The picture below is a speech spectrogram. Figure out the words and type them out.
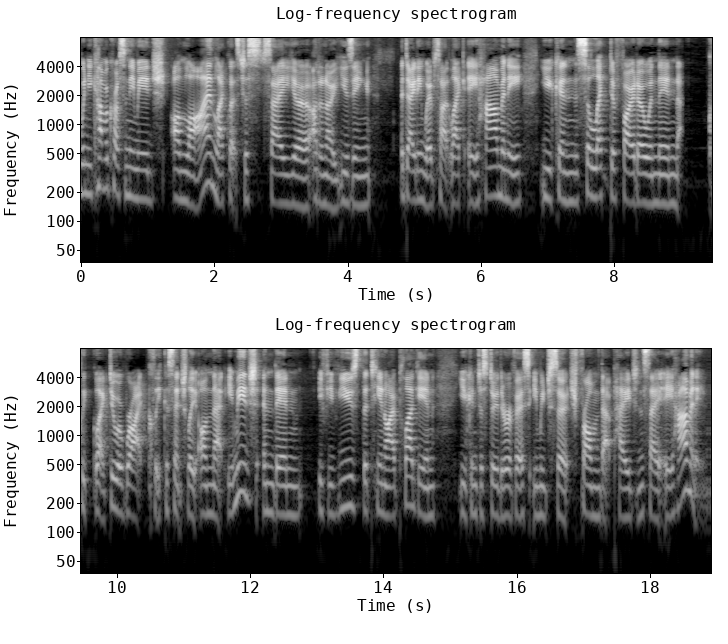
when you come across an image online, like let's just say you're, I don't know, using a dating website like eHarmony, you can select a photo and then click, like do a right click essentially on that image. And then if you've used the TinEye plugin, you can just do the reverse image search from that page and say eHarmony.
